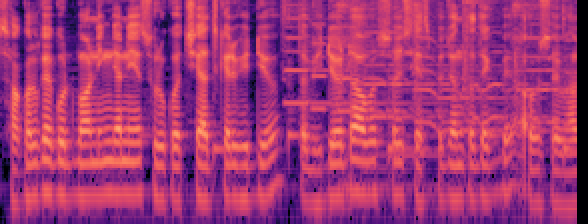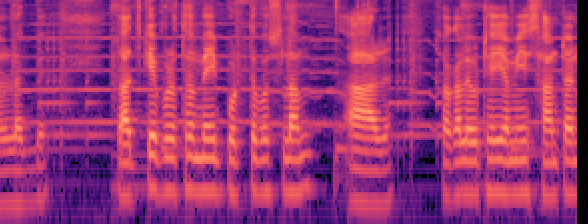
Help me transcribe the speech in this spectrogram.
সকলকে গুড মর্নিং জানিয়ে শুরু করছি আজকের ভিডিও। তো ভিডিওটা অবশ্যই শেষ পর্যন্ত দেখবে, অবশ্যই ভালো লাগবে। তো আজকে প্রথমেই পড়তে বসলাম, আর সকালে উঠেই আমি স্নান টান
